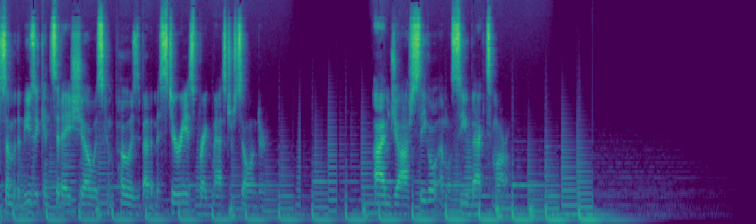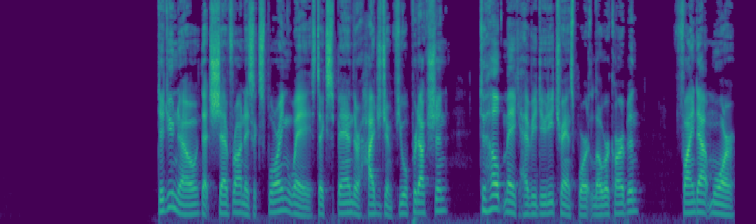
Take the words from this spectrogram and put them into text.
Some of the music in today's show was composed by the mysterious Breakmaster Cylinder. I'm Josh Siegel, and we'll see you back tomorrow. Did you know that Chevron is exploring ways to expand their hydrogen fuel production to help make heavy duty transport lower carbon? Find out more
